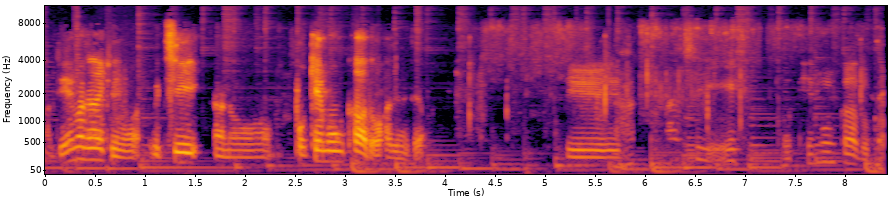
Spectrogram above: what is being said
なデュエマじゃないけども、うち、あの、ポケモンカードを始めたよ。えー、懐かしい。ポケモンカードか。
